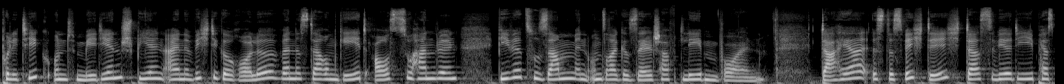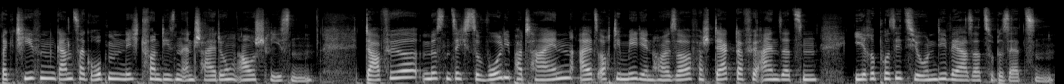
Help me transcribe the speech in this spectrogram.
Politik und Medien spielen eine wichtige Rolle, wenn es darum geht, auszuhandeln, wie wir zusammen in unserer Gesellschaft leben wollen. Daher ist es wichtig, dass wir die Perspektiven ganzer Gruppen nicht von diesen Entscheidungen ausschließen. Dafür müssen sich sowohl die Parteien als auch die Medienhäuser verstärkt dafür einsetzen, ihre Positionen diverser zu besetzen.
